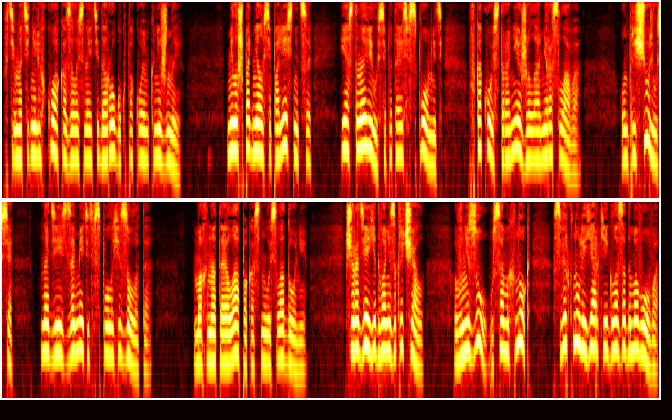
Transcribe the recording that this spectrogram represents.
В темноте нелегко оказалось найти дорогу к покоям княжны. Милош поднялся по лестнице и остановился, пытаясь вспомнить, в какой стороне жила Мирослава. Он прищурился, надеясь заметить всполохи золота. Мохнатая лапа коснулась ладони — Чародей едва не закричал. Внизу, у самых ног, сверкнули яркие глаза домового.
